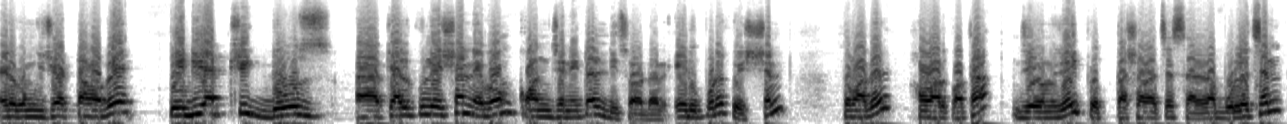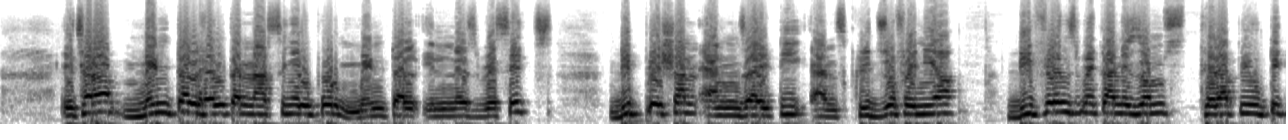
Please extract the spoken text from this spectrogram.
এরকম কিছু একটা হবে। পেডিয়াট্রিক ডোজ ক্যালকুলেশন এবং কনজেনিটাল ডিসঅর্ডার এর উপরে কোয়েশ্চেন তোমাদের হওয়ার কথা যে অনুযায়ী প্রত্যাশা আছে, স্যাররা বলেছেন। এছাড়া মেন্টাল হেলথ অ্যান্ড নার্সিং এর উপর mental illness basics depression anxiety and schizophrenia defence mechanisms therapeutic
